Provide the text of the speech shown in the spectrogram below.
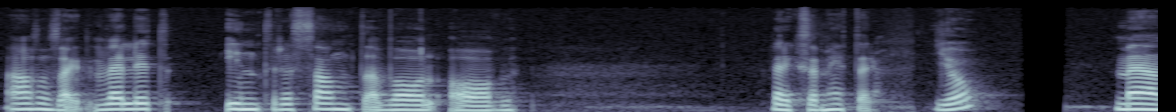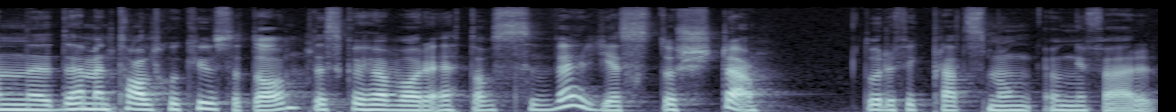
Ja, som sagt, väldigt intressanta val av verksamheter. Ja, Men det här mentalsjukhuset då, det ska ju ha varit ett av Sveriges största då det fick plats med un- ungefär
